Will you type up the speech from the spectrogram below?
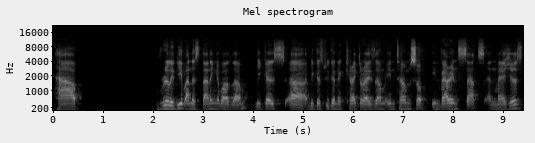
have really deep understanding about them because uh, because we're going to characterize them in terms of invariant sets and measures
